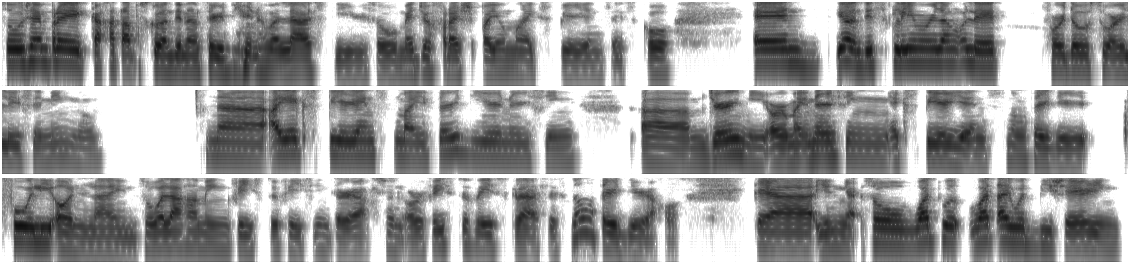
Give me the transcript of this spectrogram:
So, syempre, kakatapos ko lang din ng third year naman last year. So, medyo fresh pa yung mga experiences ko. And, yun, disclaimer lang ulit for those who are listening, no? Na I experienced my third year nursing um, journey or my nursing experience nung third year fully online. So wala kaming face-to-face interaction or face-to-face classes nung third year ako. Kaya yun nga. So what what I would be sharing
